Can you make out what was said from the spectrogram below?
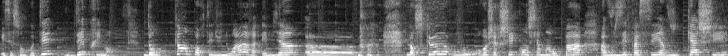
et c'est son côté déprimant. Donc quand porter du noir, eh bien euh, lorsque vous recherchez consciemment ou pas à vous effacer, à vous cacher,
